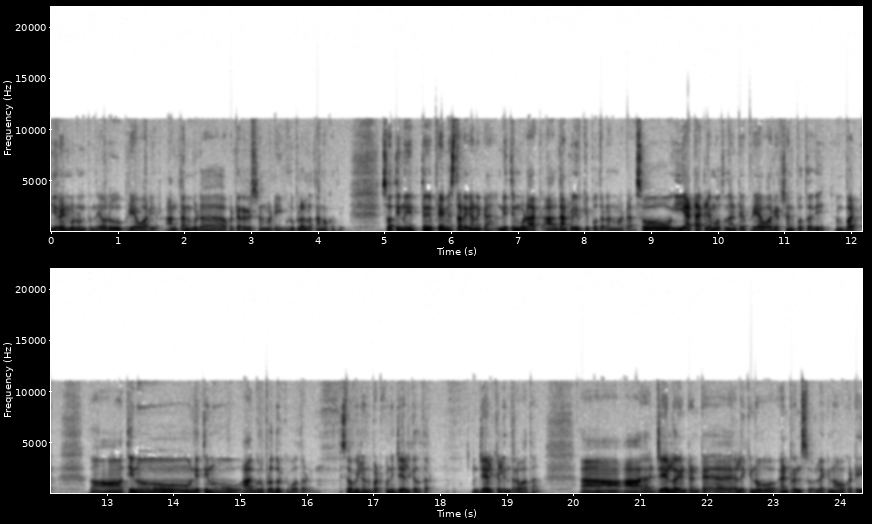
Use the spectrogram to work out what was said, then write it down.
హీరోయిన్ కూడా ఉంటుంది. ఎవరు? ప్రియా వారియర్ అంతను కూడా ఒక టెర్రరిస్ట్ అనమాట ఈ గ్రూప్లలో తను ఒకటి. సో తిను ప్రేమిస్తాడు కనుక నితిన్ కూడా దాంట్లో ఇరికిపోతాడు అనమాట సో ఈ అటాక్లో ఏమవుతుందంటే ప్రియా వారియర్ చనిపోతుంది. బట్ తిను నితిను ఆ గ్రూప్లో దొరికిపోతాడు. సో వీళ్ళని పట్టుకొని జైలుకి వెళ్తారు. జైలుకి వెళ్ళిన తర్వాత ఆ, జైల్లో ఏంటంటే like you know entrance like you know ఒకటి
